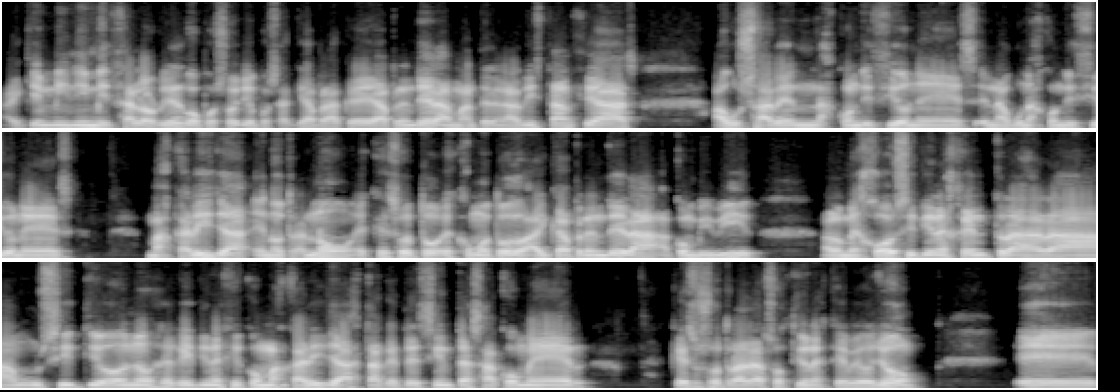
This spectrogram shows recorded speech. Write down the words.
hay que minimizar los riesgos, pues oye, pues aquí habrá que aprender a mantener las distancias, a usar en las condiciones, en algunas condiciones mascarilla, en otras no, es que eso es como todo, hay que aprender a, convivir. A lo mejor si tienes que entrar a un sitio, no sé qué, tienes que ir con mascarilla hasta que te sientas a comer, que eso es otra de las opciones que veo yo. Eh,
